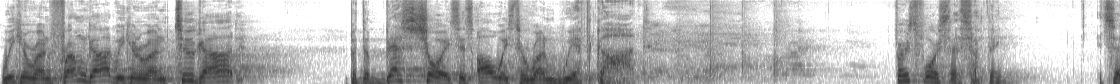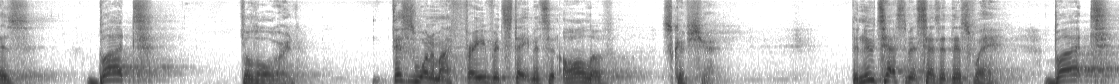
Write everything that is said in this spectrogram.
We can run from God, we can run to God, but the best choice is always to run with God. Verse 4 says something. It says, But the Lord. This is one of my favorite statements in all of Scripture. The New Testament says it this way but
